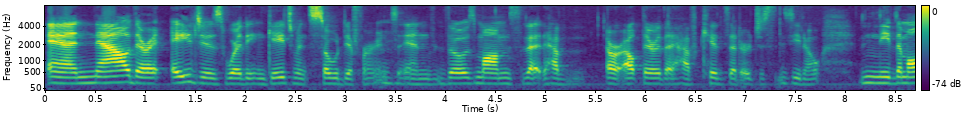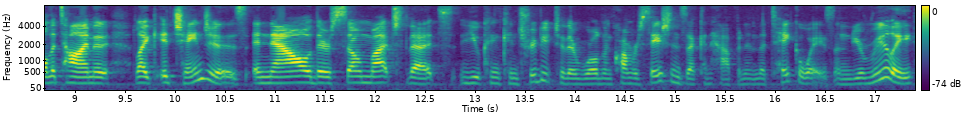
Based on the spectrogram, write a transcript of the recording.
And now they're at ages where the engagement's so different, mm-hmm. and those moms that have are out there that have kids that are just you know need them all the time. It, like it changes, and now there's so much that you can contribute to their world and conversations that can happen and the takeaways. And you're really,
